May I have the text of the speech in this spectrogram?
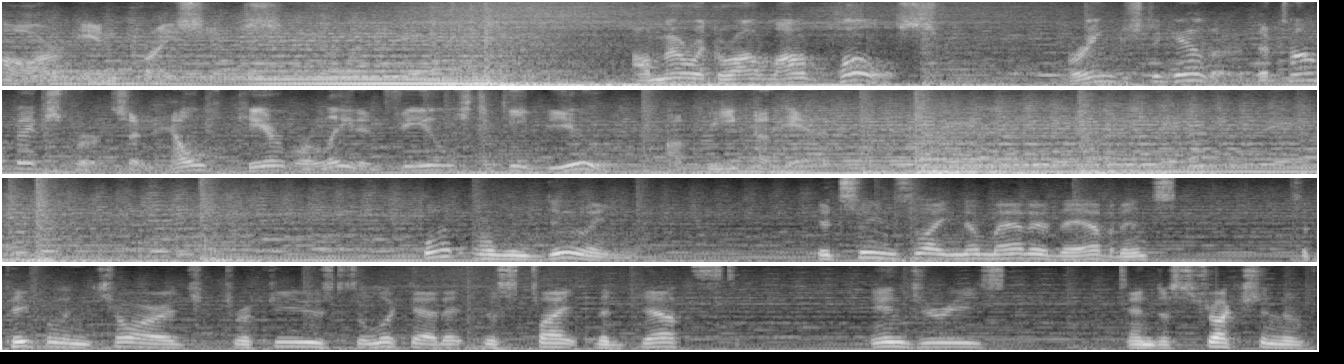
are in crisis. America Out Loud Pulse brings together the top experts in healthcare related fields to keep you a beat ahead. What are we doing? It seems like no matter the evidence, the people in charge refuse to look at it despite the deaths, injuries, and destruction of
